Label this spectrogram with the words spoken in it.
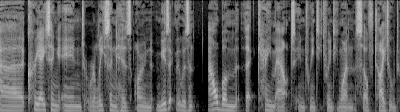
uh, creating and releasing his own music. There was an album that came out in 2021, self titled.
